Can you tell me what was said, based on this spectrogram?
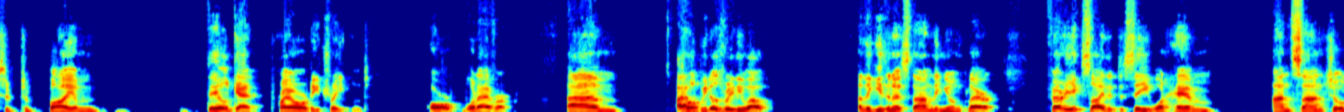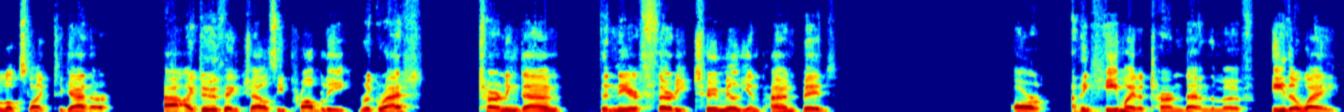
to, to buy him. They'll get priority treatment or whatever. Um, I hope he does really well. I think he's an outstanding young player. Very excited to see what him and Sancho looks like together. Uh, I do think Chelsea probably regret turning down the near 32 million pound bid. Or I think he might have turned down the move. Either way,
